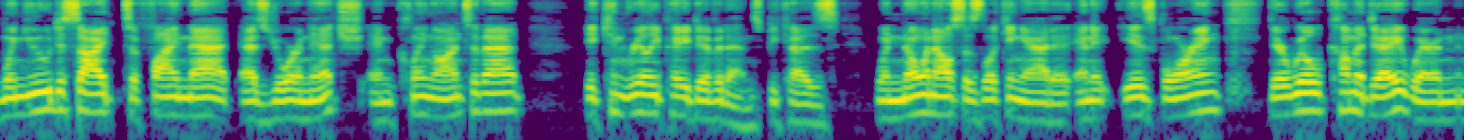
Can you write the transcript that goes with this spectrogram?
when you decide to find that as your niche and cling on to that, it can really pay dividends because when no one else is looking at it and it is boring, there will come a day when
